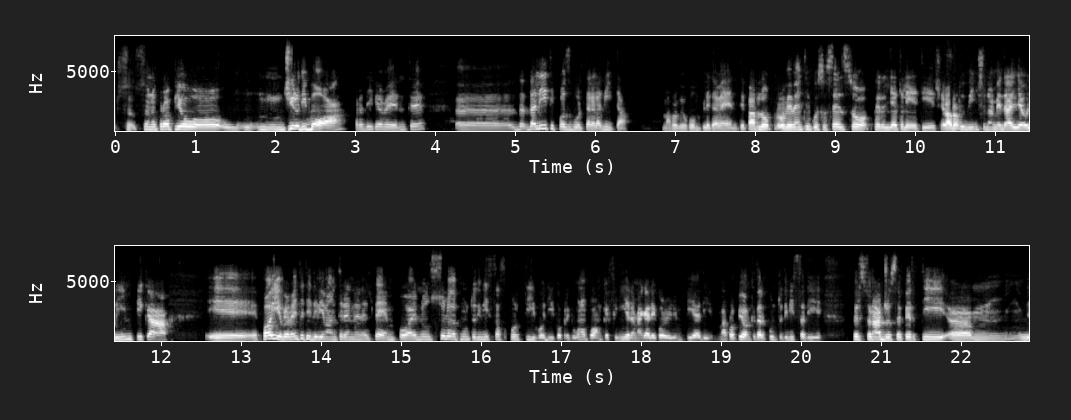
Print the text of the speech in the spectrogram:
sono proprio un, un, giro di boa praticamente, eh, da, da lì ti può svoltare la vita, ma proprio completamente. Parlo ovviamente in questo senso per gli atleti, cioè Chiaro. se tu vinci una medaglia olimpica E poi ovviamente ti devi mantenere nel tempo, e eh, non solo dal punto di vista sportivo, dico, perché uno può anche finire magari con le Olimpiadi, ma proprio anche dal punto di vista di personaggio, saperti um,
